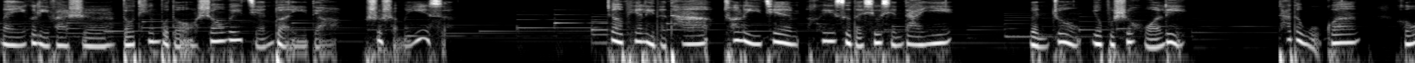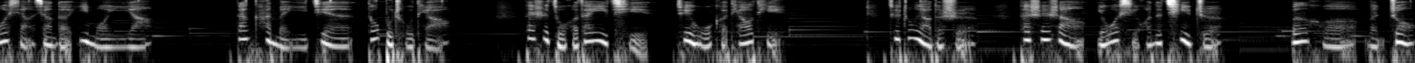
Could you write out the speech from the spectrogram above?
每一个理发师都听不懂‘稍微剪短一点’是什么意思。”照片里的他穿了一件黑色的休闲大衣，稳重又不失活力。他的五官和我想象的一模一样。单看每一件都不出挑，但是组合在一起却又无可挑剔。最重要的是，他身上有我喜欢的气质，温和稳重，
